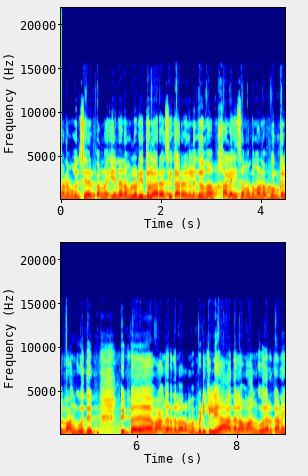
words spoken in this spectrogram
மன மகிழ்ச்சியாக இருப்பாங்க. ஏன்னா நம்மளுடைய துளாராசிக்காரர்களுக்கு தான் கலை சம்மந்தமான பொருட்கள் வாங்குவது விற்ப வாங்குறதெல்லாம் ரொம்ப பிடிக்கலையா அதெல்லாம் வாங்குவதற்கான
